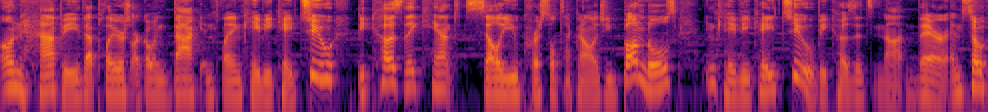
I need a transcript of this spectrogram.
unhappy that players are going back and playing kvk2 because they can't sell you crystal technology bundles in kvk2 because it's not there. And so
